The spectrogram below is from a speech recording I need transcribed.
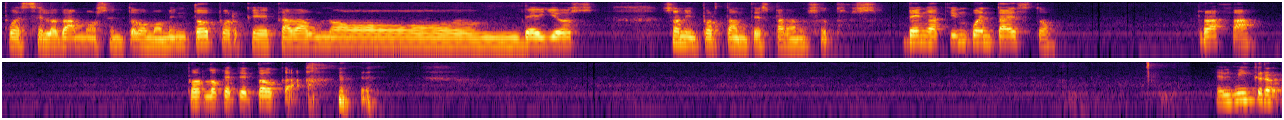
pues se lo damos en todo momento porque cada uno de ellos son importantes para nosotros. Venga, ¿quién cuenta esto? Rafa, por lo que te toca. El micro.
